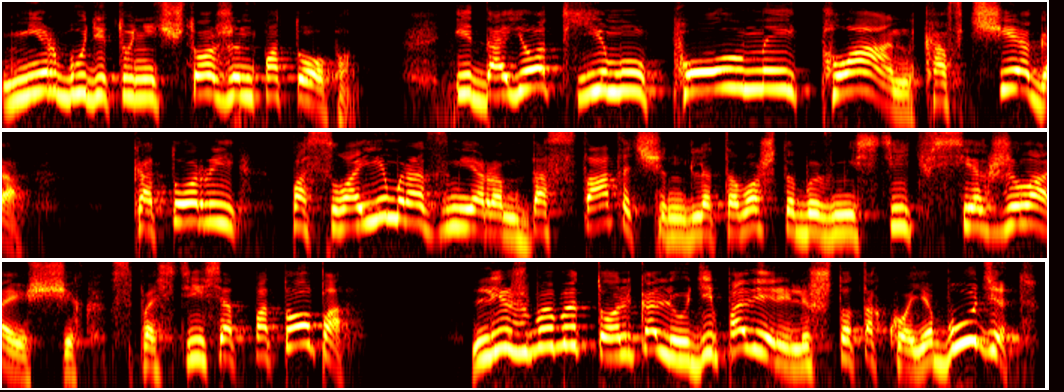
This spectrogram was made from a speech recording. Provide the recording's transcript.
мир будет уничтожен потопом. И дает ему полный план ковчега, который по своим размерам достаточен для того, чтобы вместить всех желающих спастись от потопа, лишь бы бы только люди поверили, что такое будет –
